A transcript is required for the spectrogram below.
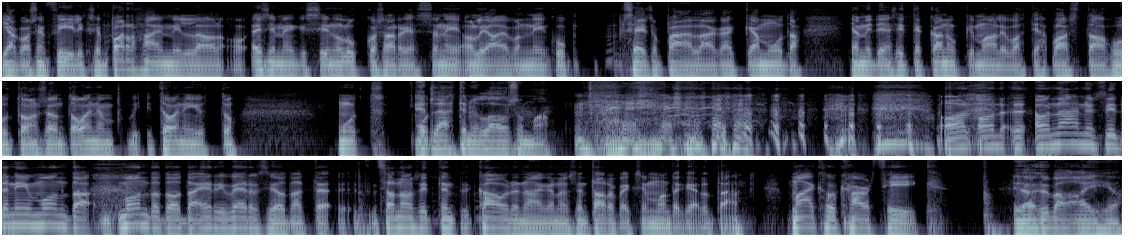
jakoisen fiiliksen. Parhaimmillaan esimerkiksi siinä lukkosarjassa niin oli aivan niin kuin seiso päällä ja kaikkea muuta. Ja miten sitten kanukki maalivahti vastaa huutoon, se on toinen, toinen juttu. Mut, Et mut, lähtenyt lausumaan. on, on, on, nähnyt siitä niin monta, monta tuota eri versiota, että sanon sitten kauden aikana sen tarpeeksi monta kertaa. Michael Cartier. Ihan hyvä aihe.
